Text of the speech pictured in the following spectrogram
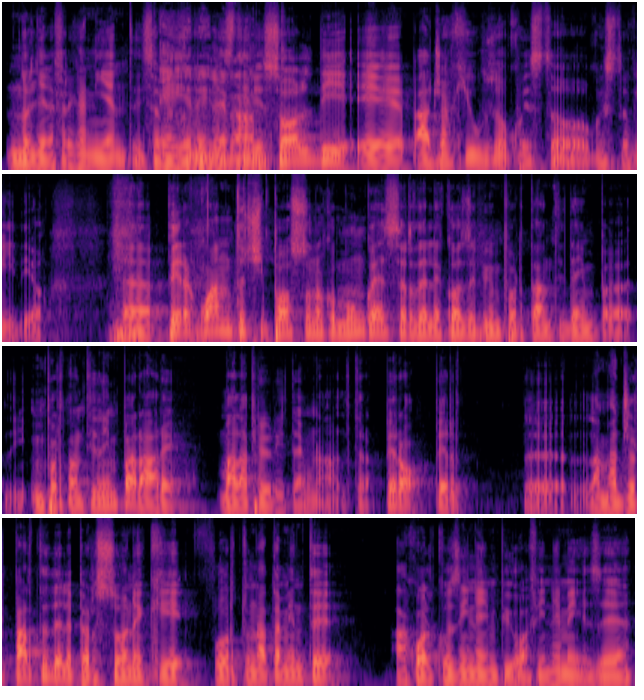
non gliene frega niente di sapere come investire i soldi e ha già chiuso questo, questo video. Eh, per quanto ci possono comunque essere delle cose più importanti da, impa- importanti da imparare, ma la priorità è un'altra. Però per eh, la maggior parte delle persone che fortunatamente ha qualcosina in più a fine mese,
